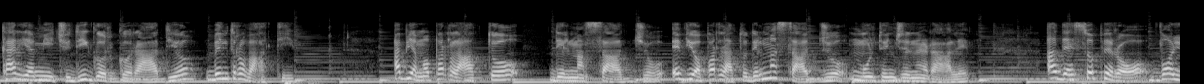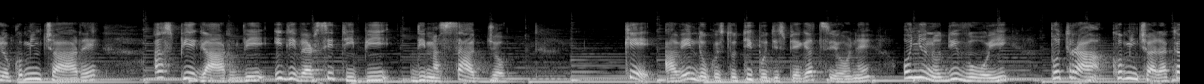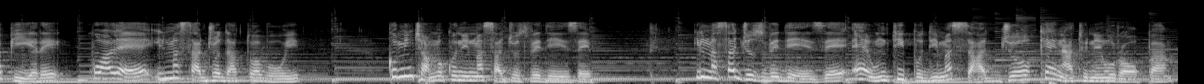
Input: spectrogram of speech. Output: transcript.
Cari amici di Gorgo Radio, bentrovati. Abbiamo parlato del massaggio e vi ho parlato del massaggio molto in generale. Adesso però voglio cominciare a spiegarvi i diversi tipi di massaggio che avendo questo tipo di spiegazione ognuno di voi potrà cominciare a capire qual è il massaggio adatto a voi. Cominciamo con il massaggio svedese. Il massaggio svedese è un tipo di massaggio che è nato in Europa.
